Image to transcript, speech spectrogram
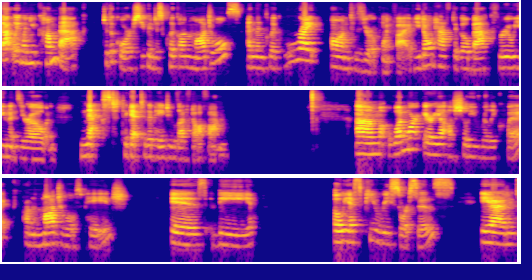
That way, when you come back to the course, you can just click on modules and then click right on to 0.5. You don't have to go back through unit zero and next to get to the page you left off on. Um, one more area I'll show you really quick on the modules page is the OESP resources. And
